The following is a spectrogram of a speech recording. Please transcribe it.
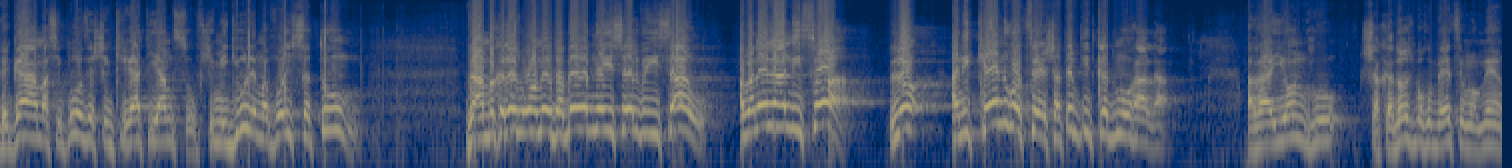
וגם הסיפור הזה של קריאת ים סוף, שהם הגיעו למבוי סתום, והקדוש ברוך הוא אומר, דבר אל בני ישראל וייסעו, אבל אין לאן לנסוע. לא, אני כן רוצה שאתם תתקדמו הלאה. הרעיון הוא שהקדוש ברוך הוא בעצם אומר,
